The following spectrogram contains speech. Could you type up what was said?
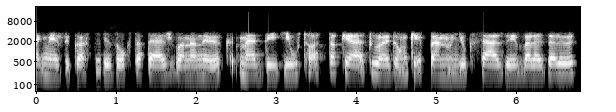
megnézzük azt, hogy az oktatásban a nők meddig juthattak el tulajdonképpen mondjuk száz évvel ezelőtt,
